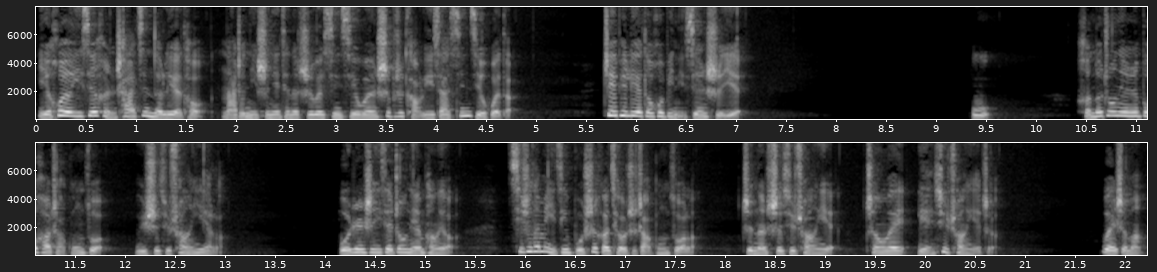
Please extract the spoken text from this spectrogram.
也会有一些很差劲的猎头拿着你十年前的职位信息问是不是考虑一下新机会的，这批猎头会比你先失业。五，很多中年人不好找工作。于是去创业了。我认识一些中年朋友，其实他们已经不适合求职找工作了，只能持续创业，成为连续创业者。为什么？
